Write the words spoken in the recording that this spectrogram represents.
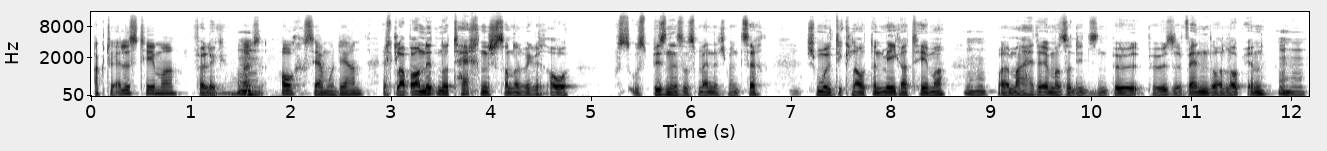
aktuelles Thema, Völlig. Mhm. also auch sehr modern. Ich glaube auch nicht nur technisch, sondern wirklich auch aus, aus Business, aus Management-Sicht ist Multicloud ein Mega-Thema, Mhm. weil man hätte immer so diesen bö böse Vendor-Login. Mhm.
